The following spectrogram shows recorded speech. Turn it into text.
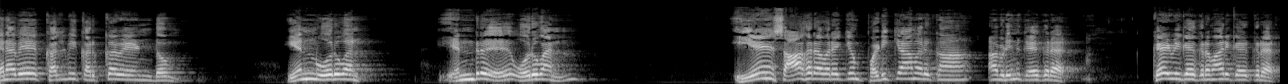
எனவே கல்வி கற்க வேண்டும். என் ஒருவன் என்று ஒருவன் ஏன் சாகிற வரைக்கும் படிக்காமல் இருக்கான் அப்படின்னு கேட்குறார். கேள்வி கேட்குற மாதிரி கேட்குறார்.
